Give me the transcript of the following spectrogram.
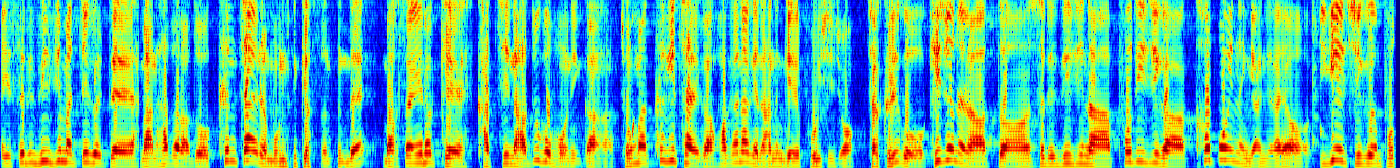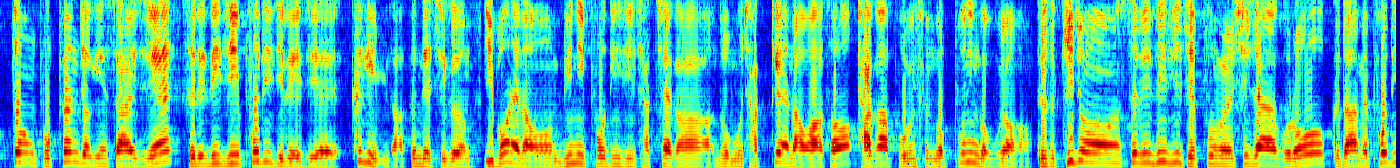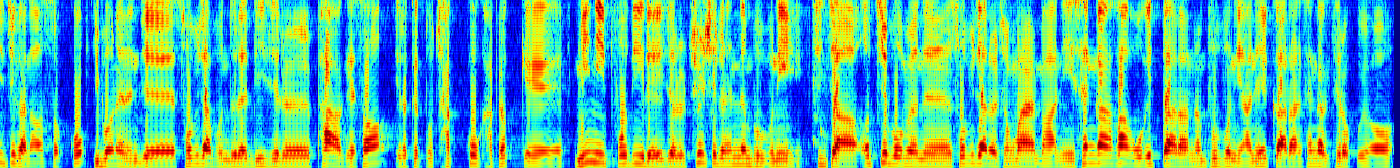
이 3DG만 찍을 때만 하더라도 큰 차이를 못 느꼈었는데 막상 이렇게 같이 놔두고 보니까 정말 크기 차이가 확연하게 나는 게 보이시죠? 자 그리고 기존에 나왔던 3DG나 4DG가 커 보이는 게 아니라요. 이게 지금 보통 보편적인 사이즈의 3DG, 4DG 레이저의 크기입니다. 근데 지금 이번에 나온 미니 4DG 자체가 너무 작게 나와서 작아 보이는 것 뿐인 거고요. 그래서 기존 3DG 제품을 시작으로 그 다음에 4DG가 나왔었고 이번에는 이제 소비자분들의 니즈를 파악해서 이렇게 또 작고 가볍게 미니 4D 레이저를 출시를 했는 부분이 진짜 어찌 보면은 소비자를 정말 많이 생각하고 있다라는 부분이 아닐까라는 생각이 들었고요.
